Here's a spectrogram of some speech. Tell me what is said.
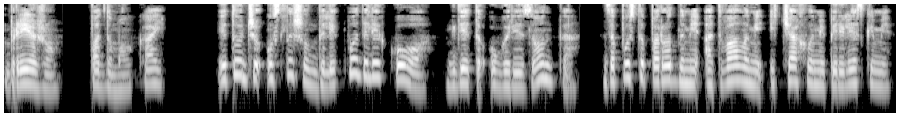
«Брежу», — подумал Кай, и тут же услышал далеко-далеко, где-то у горизонта, за пустопородными отвалами и чахлыми перелесками,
